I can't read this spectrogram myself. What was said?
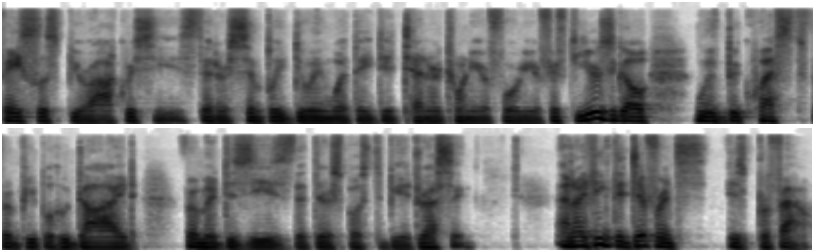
faceless bureaucracies that are simply doing what they did 10 or 20 or 40 or 50 years ago with bequests from people who died from a disease that they're supposed to be addressing. And I think the difference is profound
